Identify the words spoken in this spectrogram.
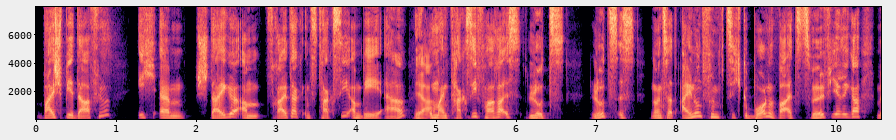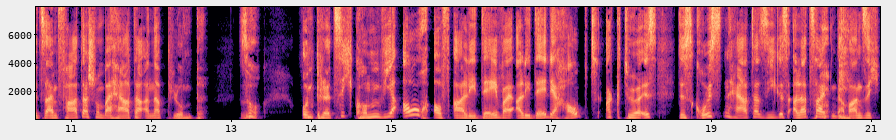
Beispiel dafür, ich ähm, steige am Freitag ins Taxi am BER Ja. und mein Taxifahrer ist Lutz. Lutz ist 1951 geboren und war als Zwölfjähriger mit seinem Vater schon bei Hertha an der Plumpe. So. Und plötzlich kommen wir auch auf Ali Day, weil Ali Day der Hauptakteur ist des größten Hertha-Sieges aller Zeiten. Da waren sich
